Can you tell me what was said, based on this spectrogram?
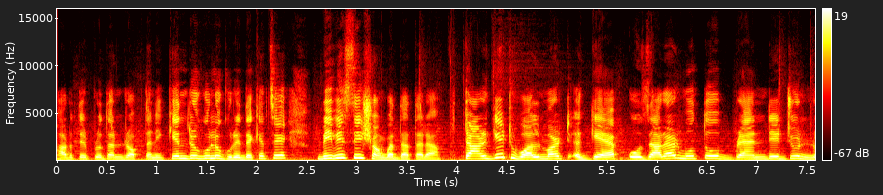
ভারতের প্রধান রপ্তানি কেন্দ্রগুলো ঘুরে দেখেছে বিবিসি সংবাদদাতারা। টার্গেট, ওয়ালমার্ট, গ্যাপ ও জারার মতো ব্র্যান্ডের জন্য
